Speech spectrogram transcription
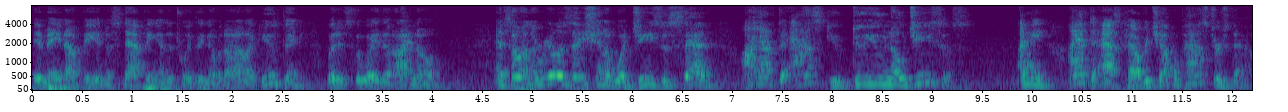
It may not be in the snapping and the twinkling of an eye like you think, but it's the way that I know. And so in the realization of what Jesus said, I have to ask you, do you know Jesus? I mean, I have to ask Calvary Chapel pastors that.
